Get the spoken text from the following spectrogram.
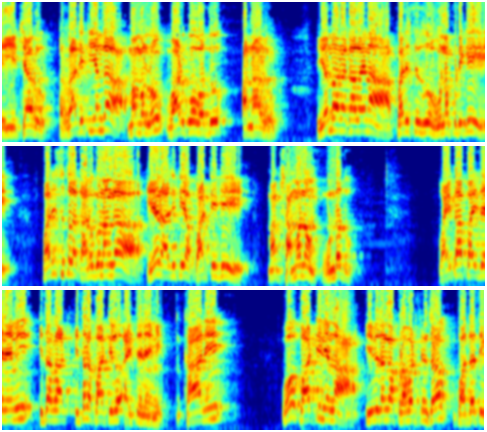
ఇచ్చారు. రాజకీయంగా మమ్మల్ని వాడుకోవద్దు అన్నారు. ఎన్నో రకాలైన పరిస్థితులు ఉన్నప్పటికీ పరిస్థితులకు అనుగుణంగా ఏ రాజకీయ పార్టీకి మాకు సంబంధం ఉండదు. వైకాపా అయితేనేమి ఇతర ఇతర పార్టీలు అయితేనేమి. కానీ ఓ పార్టీ నిన్న ఈ విధంగా ప్రవర్తించడం పద్ధతి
